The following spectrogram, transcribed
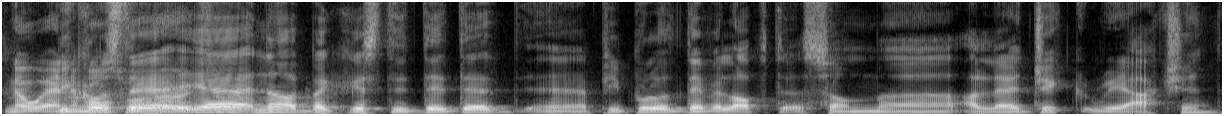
No animals because were hurt? Yeah, or? no, because the, the, the uh, people developed some uh, allergic reaction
